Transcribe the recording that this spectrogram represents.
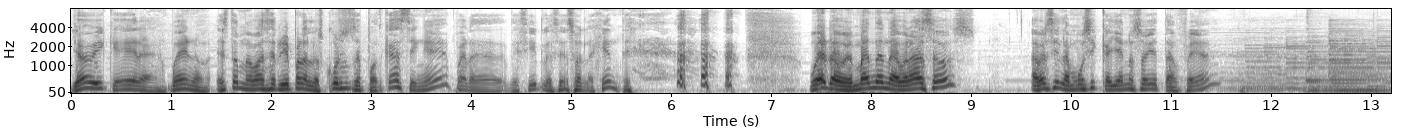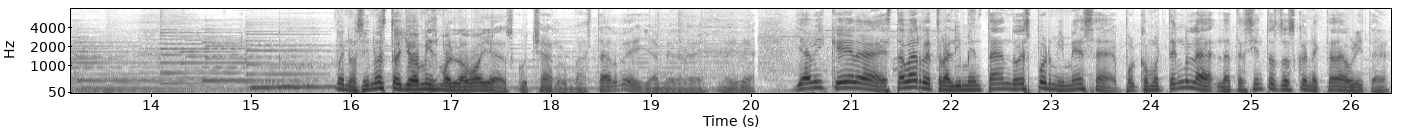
Ya vi que era. Bueno, esto me va a servir para los cursos de podcasting, ¿eh? Para decirles eso a la gente. bueno, me mandan abrazos. A ver si la música ya no se oye tan fea. Bueno, si no estoy yo mismo lo voy a escuchar más tarde y ya me daré una idea. Ya vi que era, estaba retroalimentando, es por mi mesa, por, como tengo la, la 302 conectada ahorita,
